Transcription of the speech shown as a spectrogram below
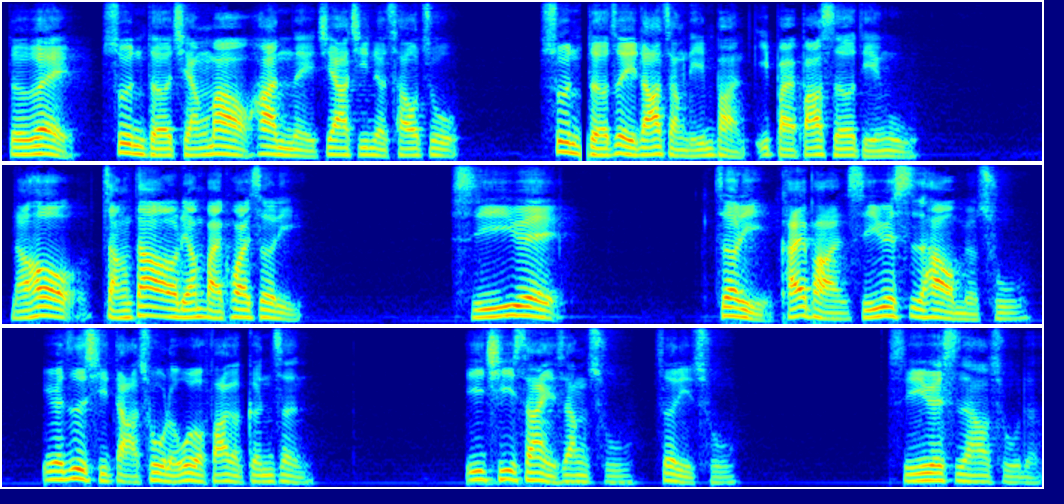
对不对？顺德、强茂、汉磊、加金的操作，顺德这里拉涨停板一百八十二点五，然后涨到两百块这里。十一月这里开盘，十一月四号我没有出，因为日期打错了，我有发个更正，一七三以上出，这里出，十一月四号出的。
